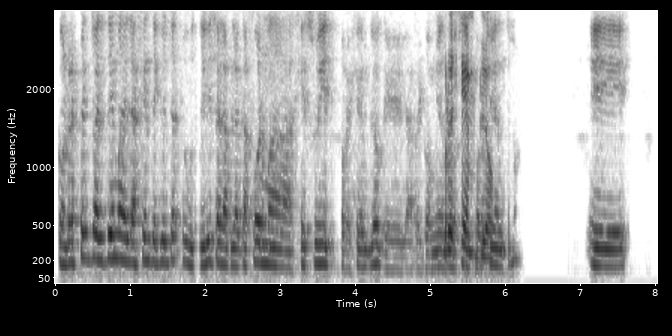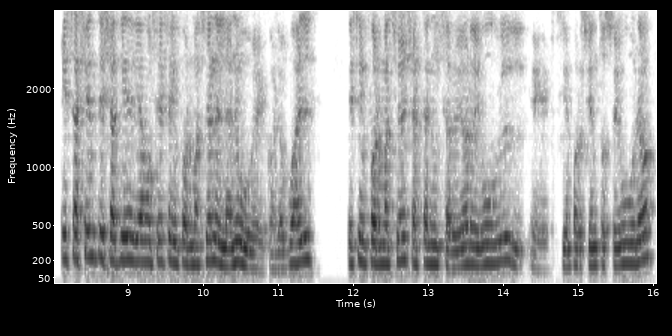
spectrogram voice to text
con respecto al tema de la gente que utiliza la plataforma G Suite, por ejemplo, que la recomiendo por ejemplo. 100%, eh, esa gente ya tiene, digamos, esa información en la nube, con lo cual esa información ya está en un servidor de Google 100% eh, seguro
